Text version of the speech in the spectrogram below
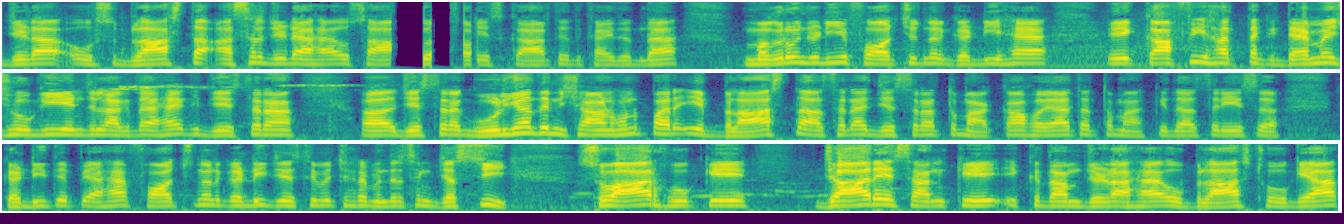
ਜਿਹੜਾ ਉਸ ਬਲਾਸਟ ਦਾ ਅਸਰ ਜਿਹੜਾ ਹੈ, ਉਹ ਸਾਫ਼ ਇਸ ਕਾਰ ਤੇ ਦਿਖਾਈ ਦਿੰਦਾ ਮਗਰੋਂ ਜਿਹੜੀ ਇਹ ਫੋਰਚੂਨਰ ਗੱਡੀ ਹੈ, ਇਹ ਕਾਫੀ ਹੱਦ ਤੱਕ ਡੈਮੇਜ ਹੋ ਗਈ। ਇੰਜ ਲੱਗਦਾ ਹੈ ਕਿ ਜਿਸ ਤਰ੍ਹਾਂ ਜਿਸ ਤਰ੍ਹਾਂ ਗੋਲੀਆਂ ਦੇ ਨਿਸ਼ਾਨ ਹੋਣ, ਪਰ ਇਹ ਬਲਾਸਟ ਦਾ ਅਸਰ ਹੈ। ਜਿਸ ਤਰ੍ਹਾਂ ਧਮਾਕਾ ਹੋਇਆ, ਤਾਂ ਧਮਾਕੇ ਦਾ ਅਸਰ ਇਸ ਗੱਡੀ ਤੇ ਪਿਆ ਹੈ। ਫੋਰਚੂਨਰ ਗੱਡੀ, ਜਿਸ ਦੇ ਵਿੱਚ ਹਰਮਿੰਦਰ ਸਿੰਘ ਜੱਸੀ ਸਵਾਰ ਹੋ ਕੇ ਜਾ ਰਹੇ ਸਨ ਕਿ ਇੱਕਦਮ ਜਿਹੜਾ ਹੈ, ਉਹ ਬਲਾਸਟ ਹੋ ਗਿਆ।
